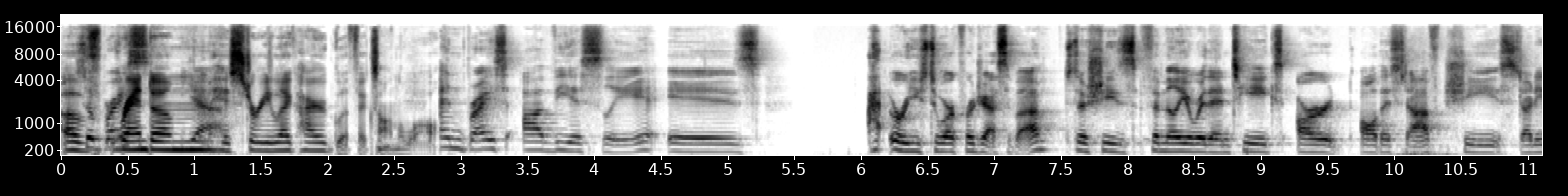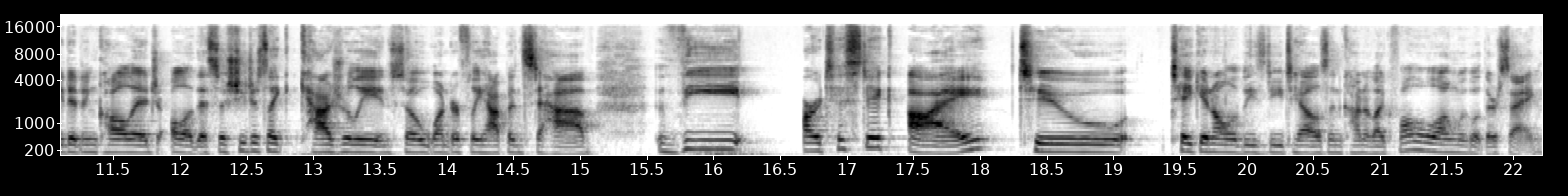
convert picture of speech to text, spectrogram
of So Bryce- random yeah. history, like hieroglyphics on the wall. And Bryce obviously is or used to work for Jesiba. So she's familiar with antiques, art, all this stuff. She studied it in college, all of this. So she just like casually and so wonderfully happens to have the artistic eye to take in all of these details and kind of like follow along with what they're saying.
